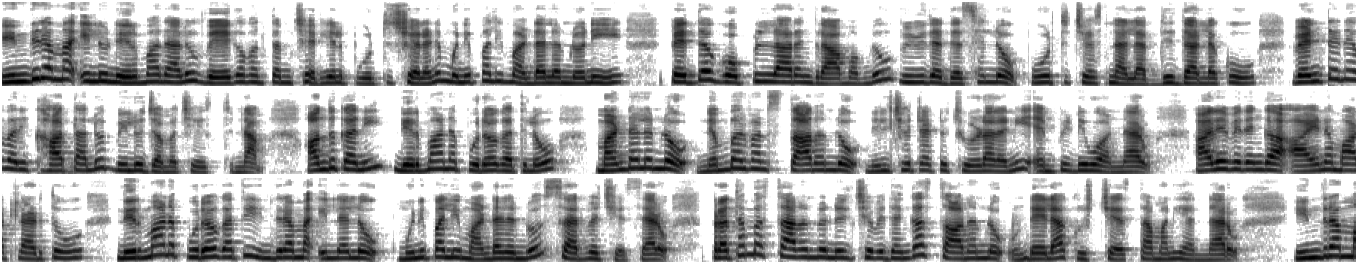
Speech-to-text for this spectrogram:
ఇందిరమ్మ ఇల్లు నిర్మాణాలు వేగవంతం చర్యలు పూర్తి చేయాలని మునిపల్లి మండలంలోని పెద్ద గోపుల్లారం గ్రామంలో వివిధ దశల్లో పూర్తి చేసిన లబ్ధిదారులకు వెంటనే వారి ఖాతాలో బిల్లు జమ చేస్తున్నాం. అందుకని నిర్మాణ పురోగతిలో మండలంలో నెంబర్ వన్ స్థానంలో నిలిచేటట్టు చూడాలని ఎంపీడీఓ అన్నారు. అదేవిధంగా ఆయన మాట్లాడుతూ నిర్మాణ పురోగతి ఇందిరమ్మ ఇళ్ళలో మునిపల్లి మండలంలో సర్వే చేశారు. ప్రథమ స్థానంలో నిలిచే విధంగా స్థానంలో ఉండేలా కృషి చేస్తామని అన్నారు. ఇంద్రమ్మ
